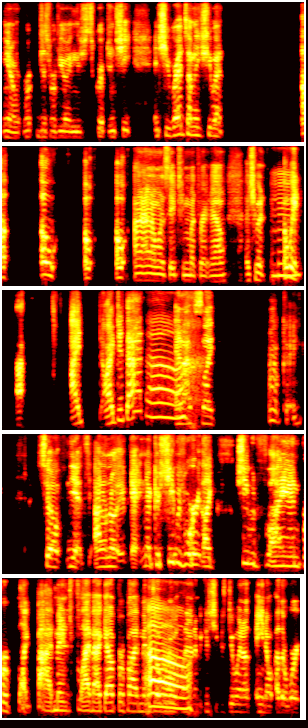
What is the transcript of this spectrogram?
you know re- just reviewing the script. And she and she read something she went oh oh oh oh i don't want to say too much right now and she went oh wait i i, I did that Oh. and i was like okay so yes i don't know because she was worried like she would fly in for like five minutes fly back out for five minutes over to Oh. atlanta because she was doing oth- you know other work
